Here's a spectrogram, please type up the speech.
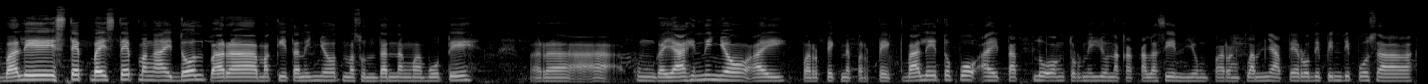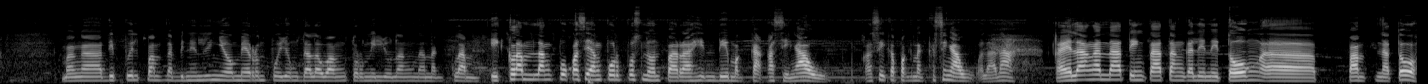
Bali, step by step mga idol para makita ninyo at masundan ng mabuti para ah, kung gayahin ninyo ay perfect na perfect. Bali, ito po ay tatlo ang tornilyo nakakalasin yung parang clamp niya pero depende po sa mga deep well pump na binili nyo, meron po yung dalawang tornilyo lang na nag-clamp. I-clamp lang po kasi ang purpose nun para hindi magkakasingaw. Kasi kapag nagkasingaw, wala na. Kailangan nating tatanggalin itong ah, pump na to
